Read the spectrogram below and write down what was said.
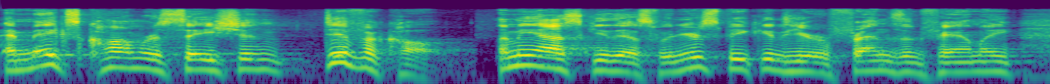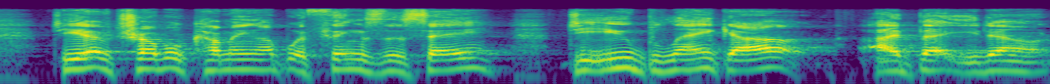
and makes conversation difficult. Let me ask you this, when you're speaking to your friends and family, do you have trouble coming up with things to say? Do you blank out? I bet you don't.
